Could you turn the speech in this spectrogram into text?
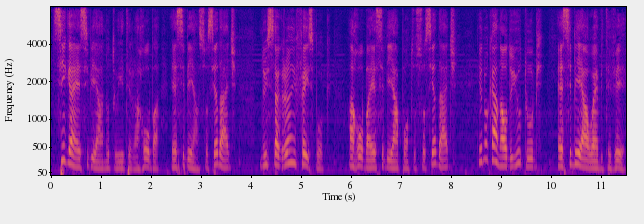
Siga a SBA no Twitter, arroba SBA Sociedade, no Instagram e Facebook, arroba sba.sociedade e no canal do YouTube SBA Web TV.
